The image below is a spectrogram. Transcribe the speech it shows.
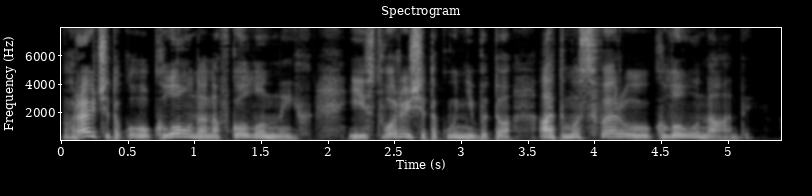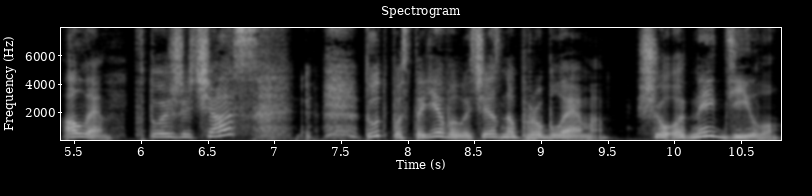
граючи такого клоуна навколо них і створюючи таку нібито атмосферу клоунади. Але в той же час тут постає величезна проблема, що одне діло,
